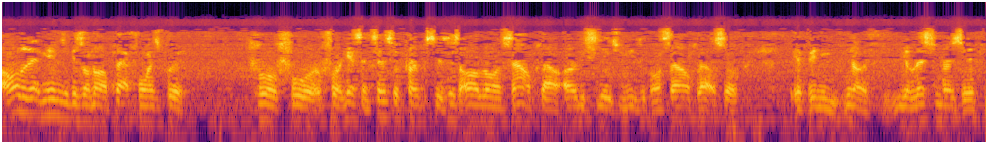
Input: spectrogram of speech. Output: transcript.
All of that music is on all platforms, but for for for I guess intensive purposes, it's all on SoundCloud. RDCH music on SoundCloud. So if any you know if your listeners, if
